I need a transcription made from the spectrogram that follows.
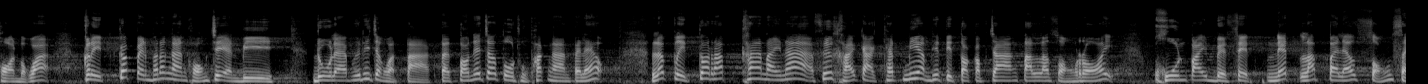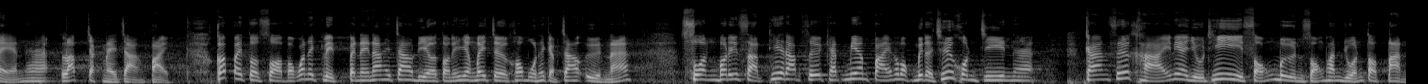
คร บอกว่ากริดก็เป็นพนักงานของ JNB ดูแลพื้นที่จังหวัดตาก แต่ตอนนี้เจ้าตัวถูกพักงานไปแล้ว แล้วกริดก็รับค่านายหน้าซื้อขายกากแคดเมียมที่ติดต่อกับจางตันละ 200 คูณไปเบ็ดเสร็จเน็ตรับไปแล้ว 2 0 0แสนฮะรับจากนายจางไป ก็ไปตรวจสอบบอกว่าในกริดเป็นในหน้าให้เจ้าเดียว ตอนนี้ยังไม่เจอข้อมูลให้กับเจ้าอื่นนะ ส่วนบริษัทที่รับซื้อแคดเมียมไปเขาบอกมีแต่ชื่อคนจีนนะฮะ การซื้อขายเนี่ยอยู่ที่ 22,000 หยวนต่อตัน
